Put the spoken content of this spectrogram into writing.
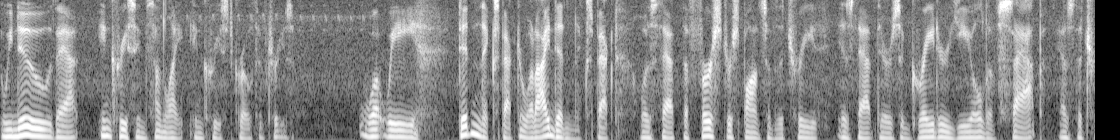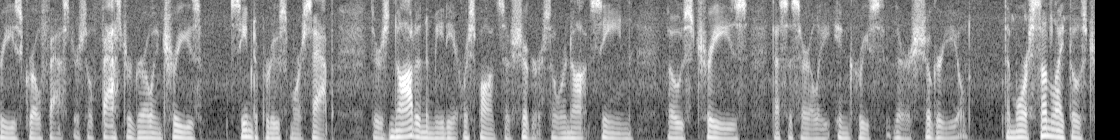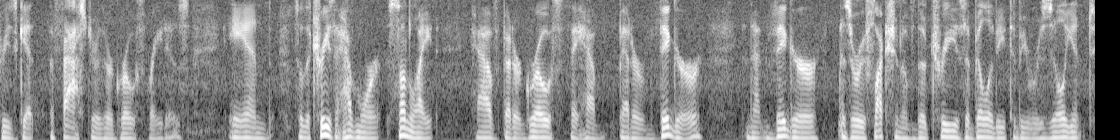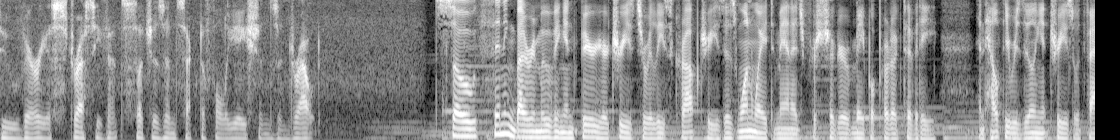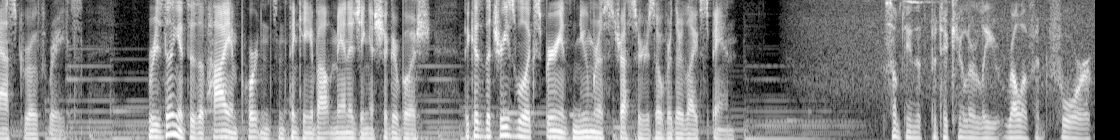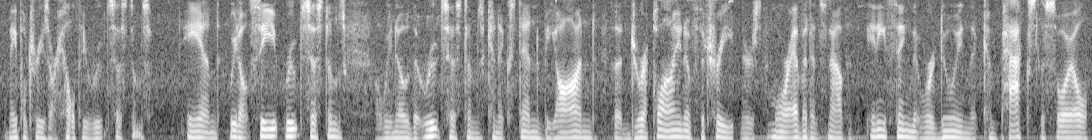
We knew that increasing sunlight increased growth of trees. What we didn't expect, or what I didn't expect, was that the first response of the tree is that there's a greater yield of sap as the trees grow faster. So, faster growing trees seem to produce more sap. There's not an immediate response of sugar, so we're not seeing those trees necessarily increase their sugar yield. The more sunlight those trees get, the faster their growth rate is. And so the trees that have more sunlight have better growth, they have better vigor, and that vigor is a reflection of the tree's ability to be resilient to various stress events such as insect defoliations and drought. So, thinning by removing inferior trees to release crop trees is one way to manage for sugar maple productivity and healthy, resilient trees with fast growth rates. Resilience is of high importance in thinking about managing a sugar bush because the trees will experience numerous stressors over their lifespan. Something that's particularly relevant for maple trees are healthy root systems. And we don't see root systems. We know that root systems can extend beyond the drip line of the tree. There's more evidence now that anything that we're doing that compacts the soil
